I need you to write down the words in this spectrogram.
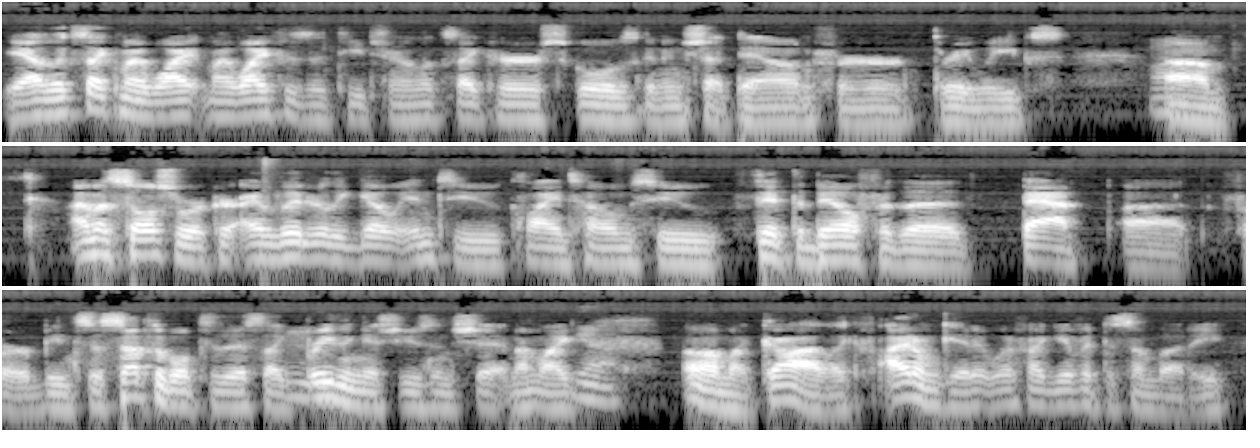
Yeah, it looks like my wife. My wife is a teacher, and it looks like her school is getting shut down for three weeks. Wow. Um, I'm a social worker. I literally go into clients' homes who fit the bill for the bad uh, for being susceptible to this, like Mm. breathing issues and shit. And I'm like, yeah. oh my god, like if I don't get it, what if I give it to somebody?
